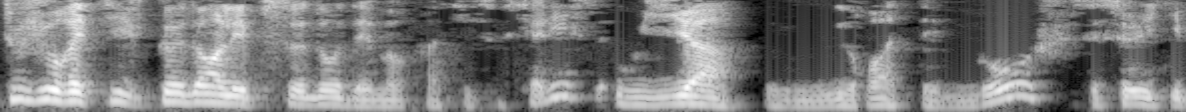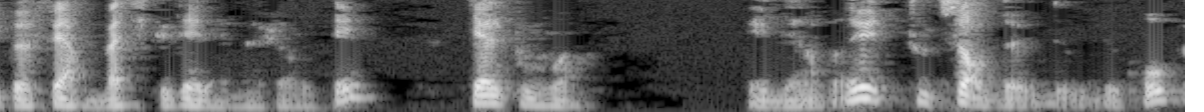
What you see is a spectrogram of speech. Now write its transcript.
toujours est-il que dans les pseudo-démocraties socialistes, où il y a une droite et une gauche, c'est celui qui peut faire basculer la majorité qui a le pouvoir. Et bien entendu, toutes sortes de, groupes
